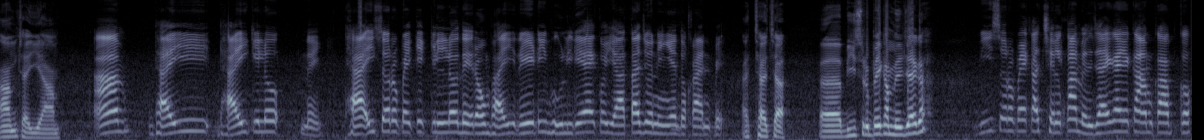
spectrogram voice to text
आम चाहिए आम। आम ढाई ढाई किलो? नहीं। ढाई सौ रुपए के किलो दे रहा हूँ भाई। रेट ही भूल गया है कोई आता जो नहीं है दुकान पे। अच्छा अच्छा। बीस रुपए का मिल जाएगा? बीस रुपए का छिलका मिल जाएगा एक आम का आपको।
